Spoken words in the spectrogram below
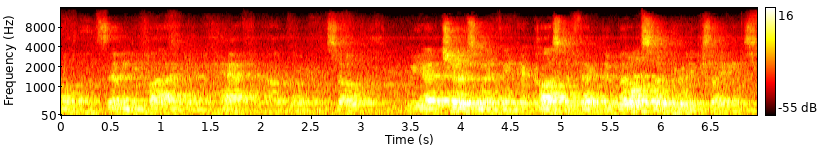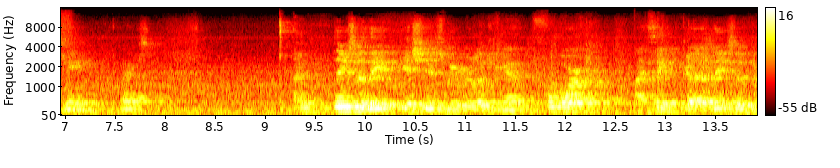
of 75 and a half uh, million. So we have chosen, I think, a cost-effective but also a pretty exciting scheme. Next. And these are the issues we were looking at before. I think uh, these are the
